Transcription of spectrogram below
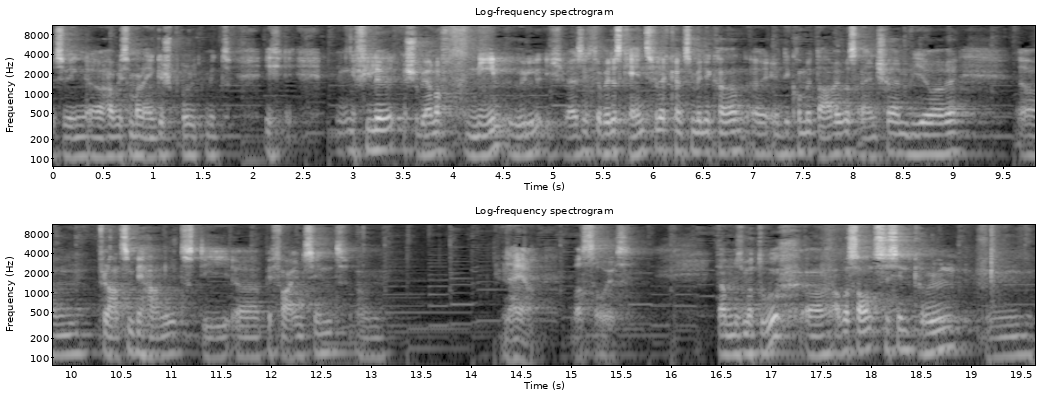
Deswegen äh, habe ich es mal eingesprüht mit. Ich, viele schwören auf Neemöl. Ich weiß nicht, ob ihr das kennt. Vielleicht könnt ihr mir in die, äh, in die Kommentare was reinschreiben, wie ihr eure ähm, Pflanzen behandelt, die äh, befallen sind. Ähm, naja, was soll's. Da muss man durch. Äh, aber sonst, sie sind grün. Ähm,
